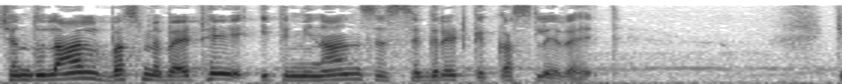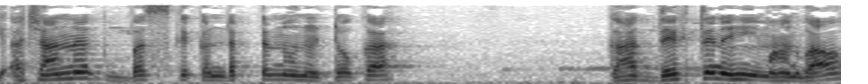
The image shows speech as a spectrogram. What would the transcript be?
चंदुलाल बस में बैठे इतमीनान से सिगरेट के कस ले रहे थे कि अचानक बस के कंडक्टर ने उन्हें टोका कहा, देखते नहीं महानुभाव,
